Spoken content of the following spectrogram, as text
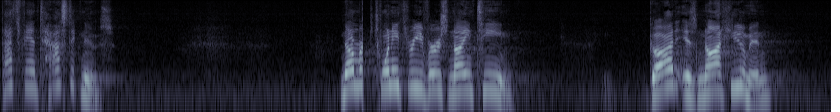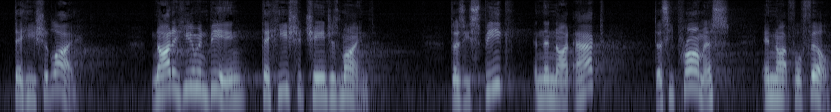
That's fantastic news. Numbers 23, verse 19. God is not human that he should lie, not a human being that he should change his mind? Does he speak and then not act? does he promise and not fulfill?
